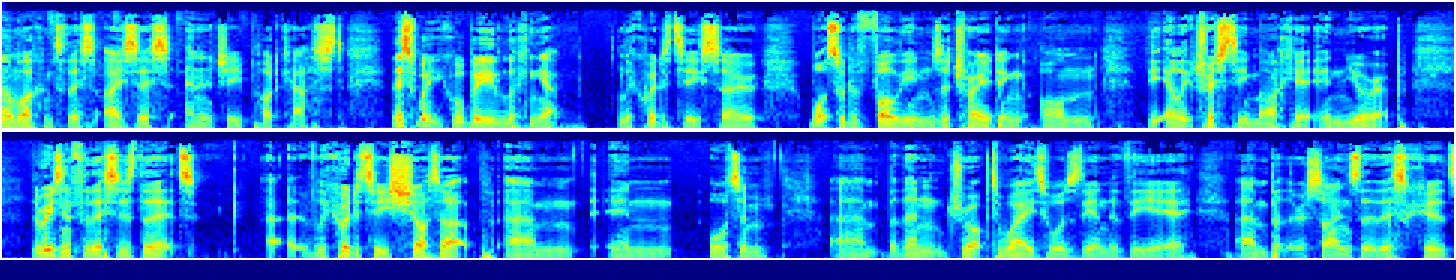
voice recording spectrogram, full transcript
and welcome to this ICIS Energy podcast. This week we'll be looking at liquidity, so what sort of volumes are trading on the electricity market in Europe. The reason for this is that uh, liquidity shot up um, in autumn. Um, but then dropped away towards the end of the year. Um, but there are signs that this could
